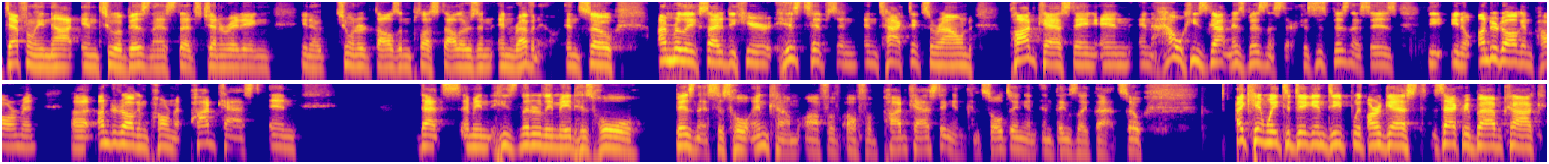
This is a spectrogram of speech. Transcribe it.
definitely not into a business that's generating you know 200000 plus dollars in, in revenue. And so i'm really excited to hear his tips and, and tactics around podcasting and and how he's gotten his business there because his business is the you know underdog empowerment uh, underdog empowerment podcast. And that's i mean he's literally made his whole business his whole income off of off of podcasting and consulting and, and things like that so I can't wait to dig in deep with our guest, Zachary Babcock.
